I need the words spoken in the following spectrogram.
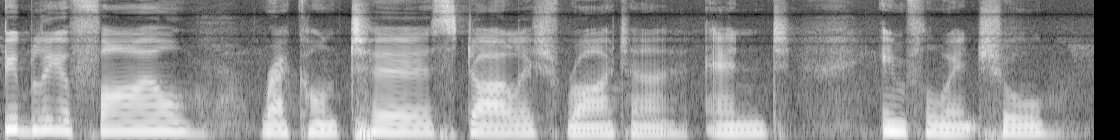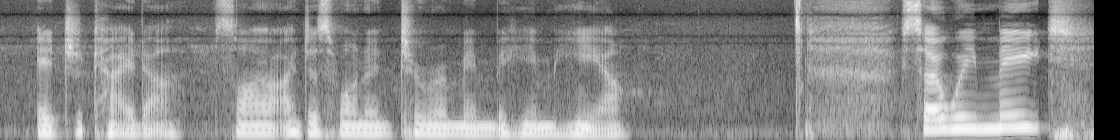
bibliophile, raconteur, stylish writer, and influential educator. So I just wanted to remember him here. So we meet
